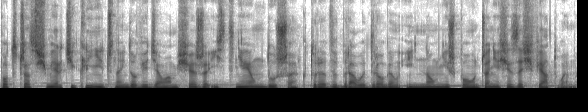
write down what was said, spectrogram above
Podczas śmierci klinicznej dowiedziałam się, że istnieją dusze, które wybrały drogę inną niż połączenie się ze światłem.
